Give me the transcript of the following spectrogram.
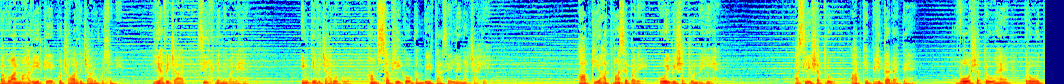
भगवान महावीर के कुछ और विचारों को सुनिए। यह विचार सीख देने वाले हैं। इनके विचारों को हम सभी को गंभीरता से लेना चाहिए। आपकी आत्मा से परे कोई भी शत्रु नहीं है। असली शत्रु आपके भीतर रहते हैं। वो शत्रु हैं क्रोध,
